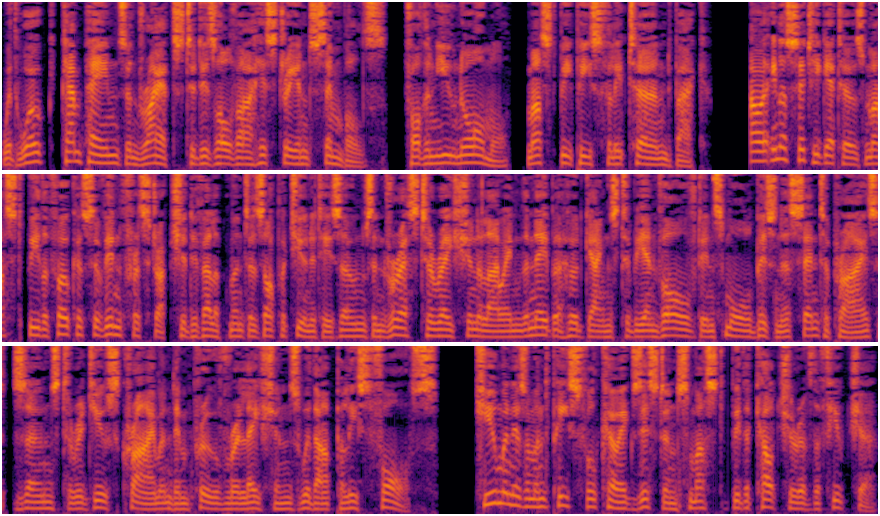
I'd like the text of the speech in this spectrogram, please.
with woke campaigns and riots to dissolve our history and symbols, for the new normal, must be peacefully turned back. Our inner city ghettos must be the focus of infrastructure development as opportunity zones and restoration allowing the neighborhood gangs to be involved in small business enterprise zones to reduce crime and improve relations with our police force. Humanism and peaceful coexistence must be the culture of the future.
